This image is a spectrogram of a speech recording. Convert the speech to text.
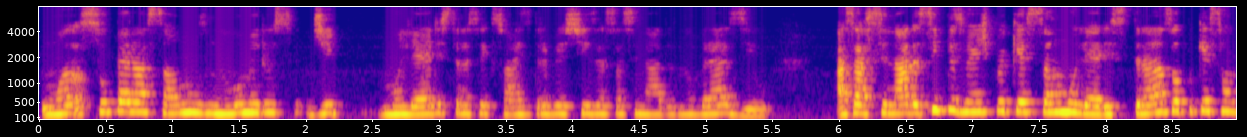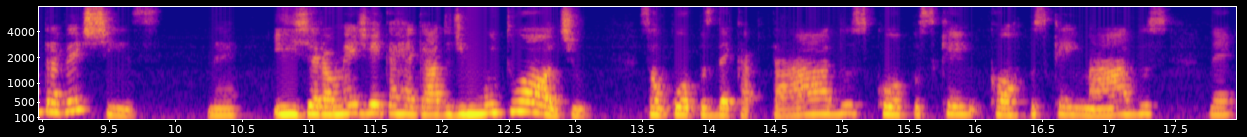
uma superação nos números de mulheres transexuais e travestis assassinadas no Brasil. Assassinadas simplesmente porque são mulheres trans ou porque são travestis, né? E geralmente vem carregado de muito ódio. São corpos decapitados, corpos, corpos queimados, né?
